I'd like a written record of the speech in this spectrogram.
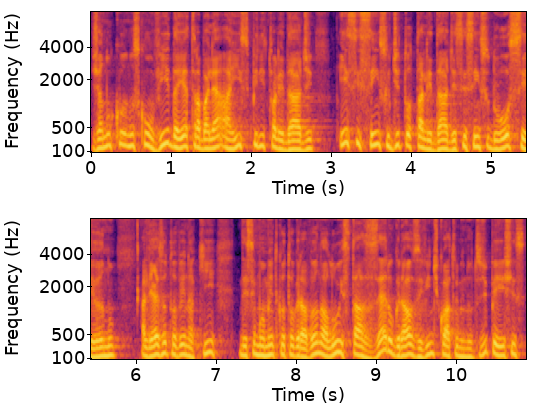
já nos convida a trabalhar a espiritualidade, esse senso de totalidade, esse senso do oceano. Aliás, eu estou vendo aqui, nesse momento que eu estou gravando, a lua está a 0 graus e 24 minutos de peixes,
